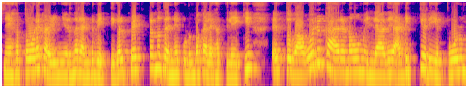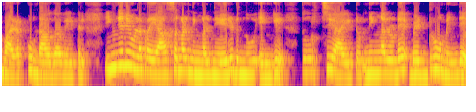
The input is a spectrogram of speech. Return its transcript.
സ്നേഹത്തോടെ കഴിഞ്ഞിരുന്ന രണ്ട് വ്യക്തികൾ പെട്ടെന്ന് തന്നെ കുടുംബ കലഹത്തിലേക്ക് എത്തുക. ഒരു കാരണവുമില്ലാതെ അടിക്കടി എപ്പോഴും വഴക്കുണ്ടാവുക വീട്ടിൽ. ഇങ്ങനെയുള്ള പ്രയാസങ്ങൾ നിങ്ങൾ നേരിടുന്നു എങ്കിൽ തീർച്ചയായിട്ടും നിങ്ങളുടെ ബെഡ്റൂമിന്റെ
